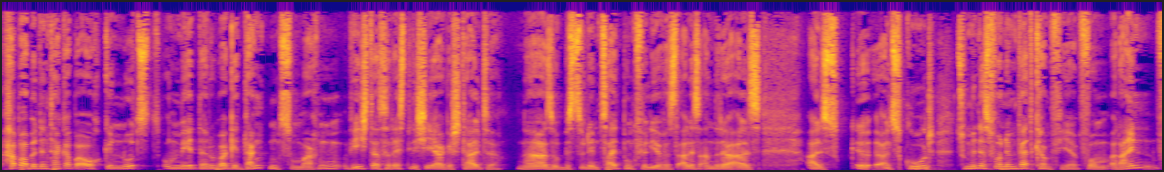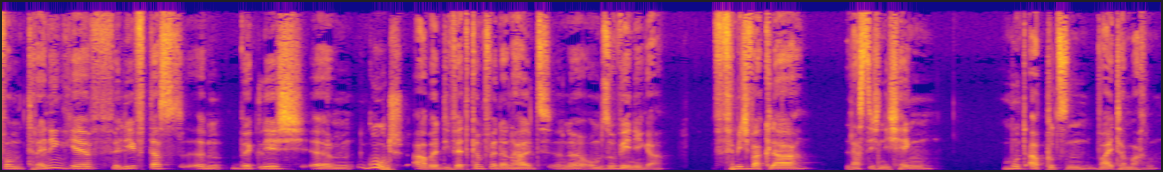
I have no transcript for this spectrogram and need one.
habe aber den Tag aber auch genutzt, um mir darüber Gedanken zu machen, wie ich das restliche Jahr gestalte. Na, also bis zu dem Zeitpunkt verliere ich alles andere als als äh, als gut, zumindest von dem Wettkampf hier. Vom rein vom Training hier verlief das ähm, wirklich ähm, gut, aber die Wettkämpfe dann halt ne, umso weniger. Für mich war klar, lass dich nicht hängen, Mund abputzen, weitermachen.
